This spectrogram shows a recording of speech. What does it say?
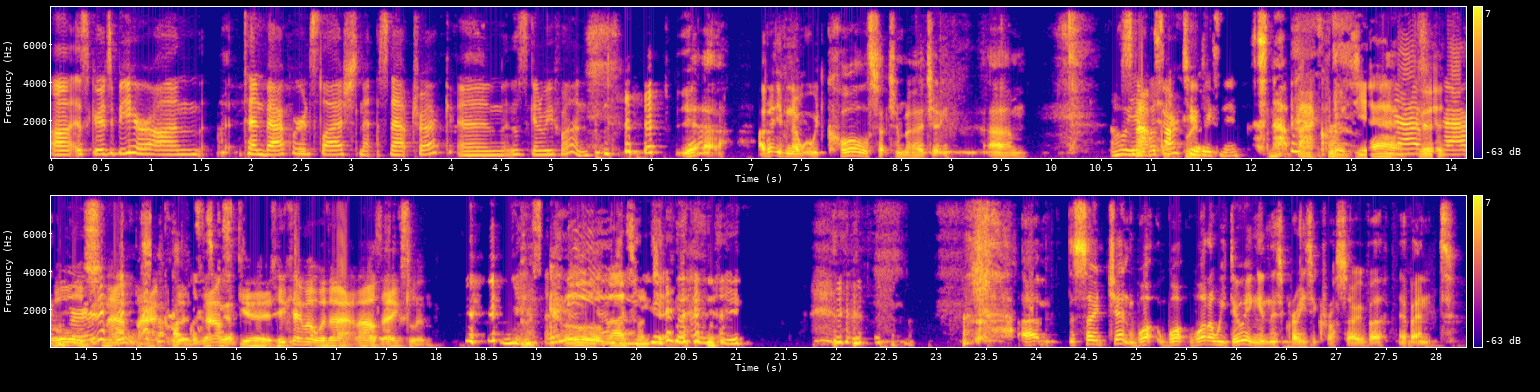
Uh, it's great to be here on 10 backward slash snap trek, and this is going to be fun. Yeah. I don't even know what we'd call such a merging. Um, oh, yeah. Snap What's our two backward. weeks name? Snap backwards, yeah, Snap good. backward. Oh, snap backwards. That's That's good. good. Who came up with that? That was excellent. That's Cool, nice one, Jen. Um, so, Jen, what, what, what are we doing in this crazy crossover event?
